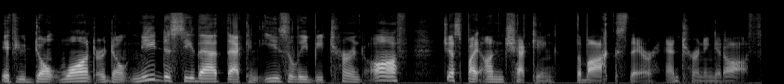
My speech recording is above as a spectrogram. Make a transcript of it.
If you don't want or don't need to see that, that can easily be turned off just by unchecking the box there and turning it off.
